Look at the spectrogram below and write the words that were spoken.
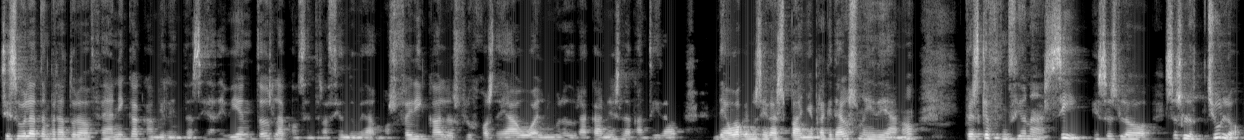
Si sube la temperatura oceánica, cambia la intensidad de vientos, la concentración de humedad atmosférica, los flujos de agua, el número de huracanes, la cantidad de agua que nos llega a España. Para que te hagas una idea, ¿no? Pero es que funciona así, eso es lo, eso es lo chulo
